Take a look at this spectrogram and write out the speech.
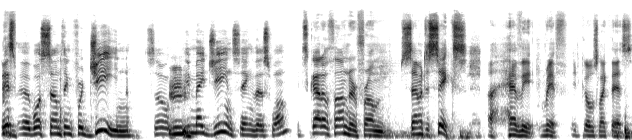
this uh, was something for Gene. So he made Gene sing this one. It's God of Thunder from 76, a heavy riff. It goes like this.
